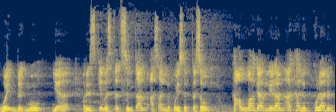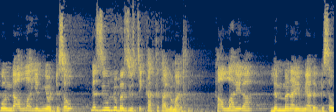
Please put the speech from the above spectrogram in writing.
ወይም ደግሞ የርዝቅ የመስጠት ስልጣን አሳልፎ የሰጠ ሰው ከአላህ ጋር ሌላን አካል እኩል አድርጎ እንደ አላህ የሚወድ ሰው እነዚህ ሁሉ በዚህ ውስጥ ይካተታሉ ማለት ነው። ከአላህ ሌላ ልመና የሚያደርግ ሰው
